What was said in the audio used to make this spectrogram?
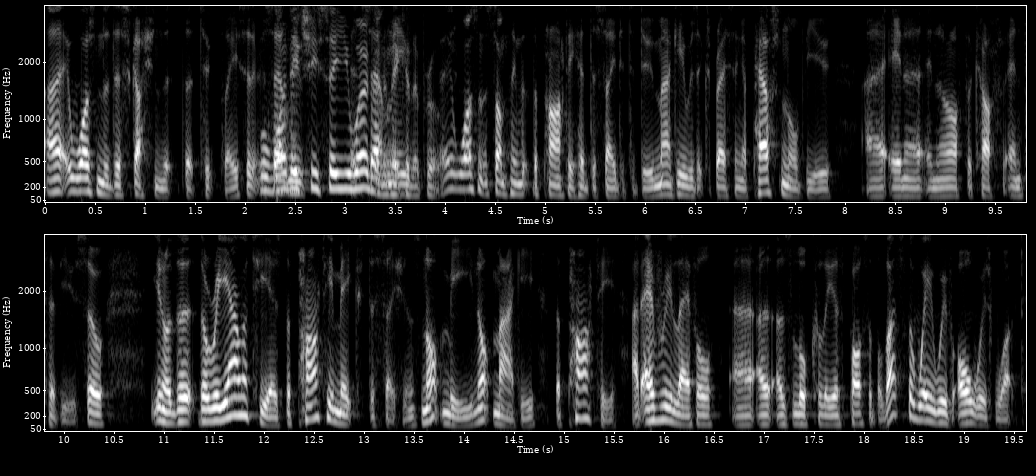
Uh, it wasn't a discussion that, that took place. And well, why did she say you were going to make an approach? It wasn't something that the party had decided to do. Maggie was expressing a personal view uh, in, a, in an off-the-cuff interview. So, you know, the, the reality is the party makes decisions, not me, not Maggie, the party at every level uh, as locally as possible. That's the way we've always worked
